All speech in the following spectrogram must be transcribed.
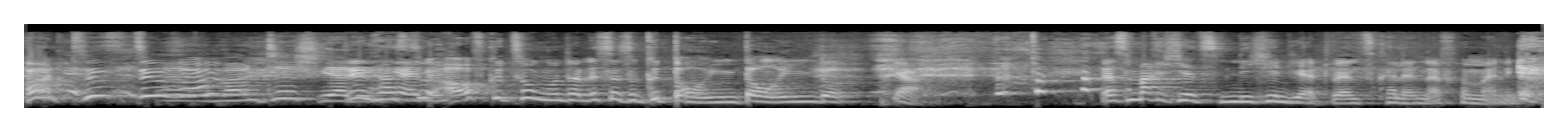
konntest du so den Tisch, ja, Den hast kenn du ich. aufgezogen und dann ist er so gedoing, doing, doing. Ja. Das mache ich jetzt nicht in die Adventskalender für meine Kinder.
